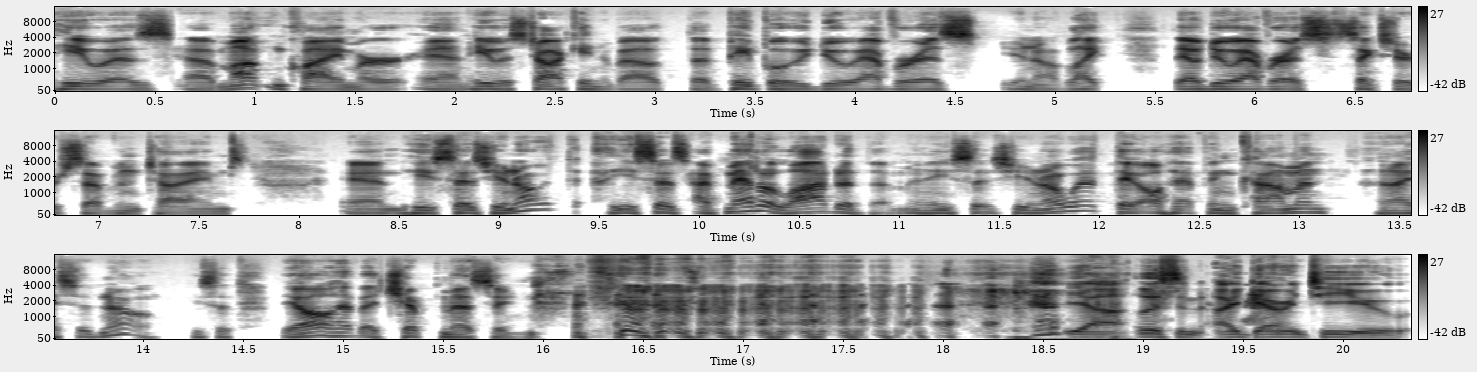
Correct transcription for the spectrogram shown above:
he was a mountain climber and he was talking about the people who do Everest, you know, like they'll do Everest six or seven times and he says, You know what? He says, I've met a lot of them. And he says, You know what they all have in common? And I said, No. He said, They all have a chip missing. yeah. Listen, I guarantee you,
